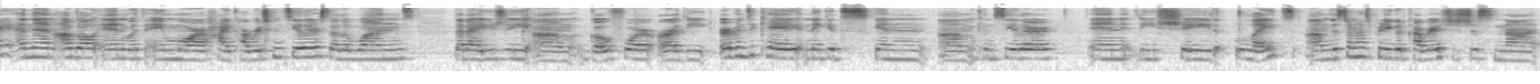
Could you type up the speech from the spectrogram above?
And then I'll go in with a more high coverage concealer. So the ones that I usually um, go for are the Urban Decay Naked Skin um, Concealer in the shade Light. Um, this one has pretty good coverage. It's just not...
